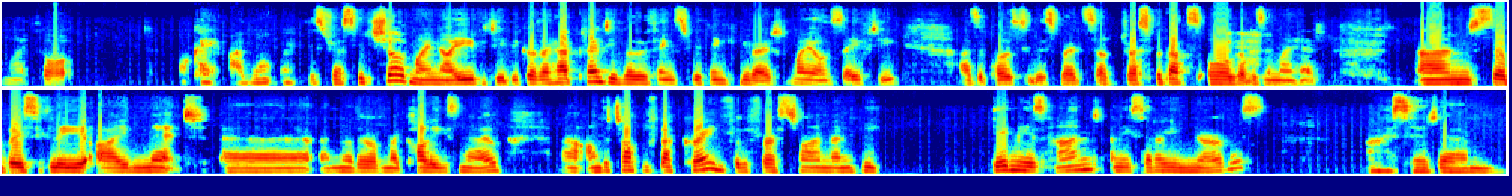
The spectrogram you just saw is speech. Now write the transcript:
And I thought, okay, I won't rip this dress, which showed my naivety because I had plenty of other things to be thinking about, my own safety, as opposed to this red silk dress. But that's all that was in my head. And so basically, I met uh, another of my colleagues now uh, on the top of that crane for the first time, and he gave me his hand and he said, "Are you nervous?" I said, um,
